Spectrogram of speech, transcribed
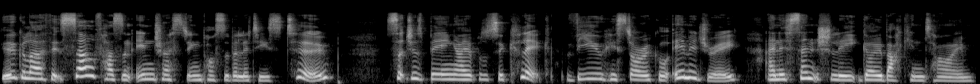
Google Earth itself has some interesting possibilities too, such as being able to click View Historical Imagery and essentially go back in time.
